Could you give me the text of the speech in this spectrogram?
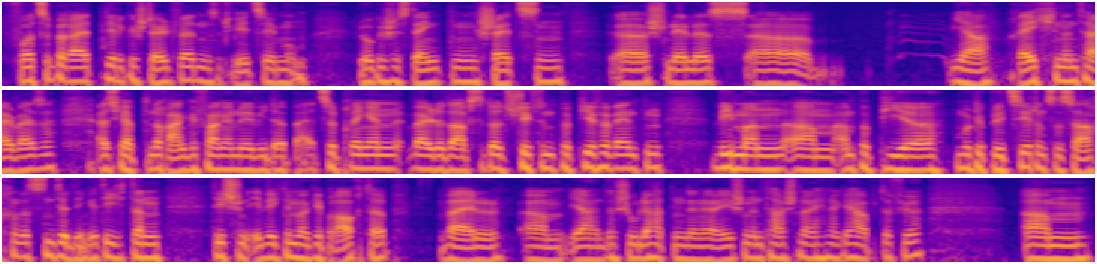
vorzubereiten, die da gestellt werden. Also da geht es eben um logisches Denken, Schätzen, äh, schnelles äh, ja, rechnen teilweise. Also ich habe dann auch angefangen, mir wieder beizubringen, weil du darfst ja dort Stift und Papier verwenden, wie man ähm, am Papier multipliziert und so Sachen. Das sind ja Dinge, die ich dann, die ich schon ewig nicht mehr gebraucht habe, weil ähm, ja, in der Schule hatten wir ja eh schon einen Taschenrechner gehabt dafür. Ähm,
